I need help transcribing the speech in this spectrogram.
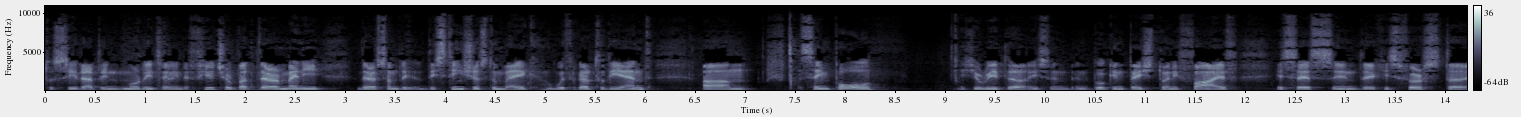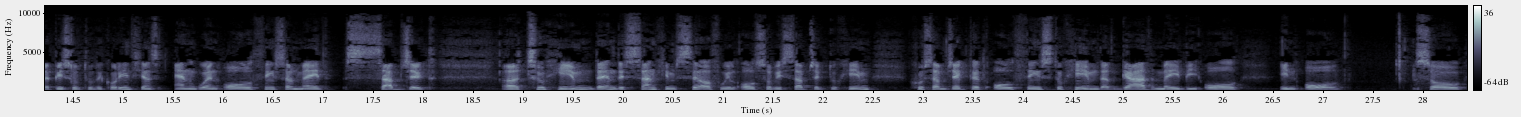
to see that in more detail in the future. But there are many, there are some di- distinctions to make with regard to the end. Um, Saint Paul, if you read uh, in, in, the book in page 25, it says in the, his first uh, epistle to the Corinthians, and when all things are made subject uh, to him, then the Son himself will also be subject to him who subjected all things to him, that God may be all in all. So,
